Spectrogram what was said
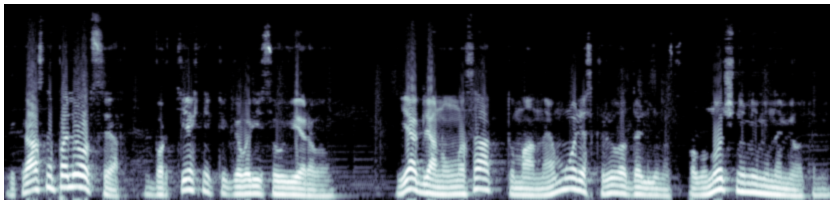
Прекрасный полет, сэр. Борттехник, как говорится, уверовал. Я глянул назад, туманное море скрыло долину с полуночными минометами.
